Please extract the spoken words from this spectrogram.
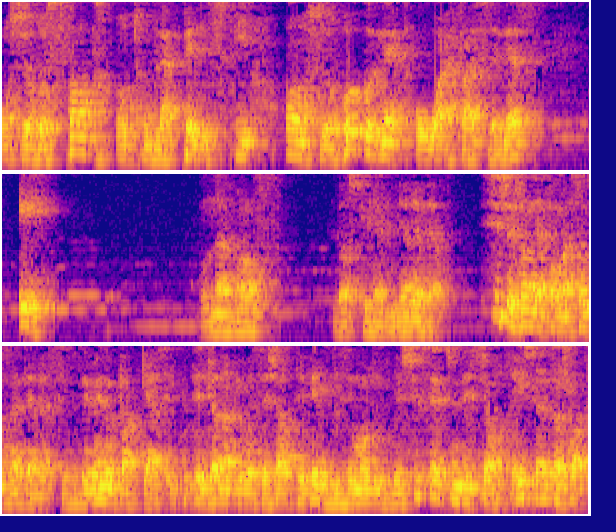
on se recentre, on trouve la paix d'esprit, on se reconnecte au Wi-Fi céleste et on avance lorsque la lumière est verte. Si ce genre d'informations vous intéresse, si vous aimez nos podcasts, écoutez John Henry TV, lisez mon livre Le succès est une décision, réussir est un choix.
